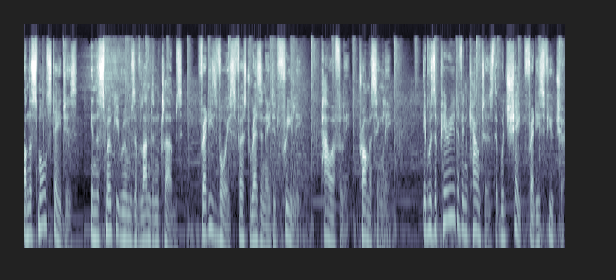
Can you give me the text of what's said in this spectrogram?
On the small stages, in the smoky rooms of London clubs, Freddie's voice first resonated freely, powerfully, promisingly. It was a period of encounters that would shape Freddie's future.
